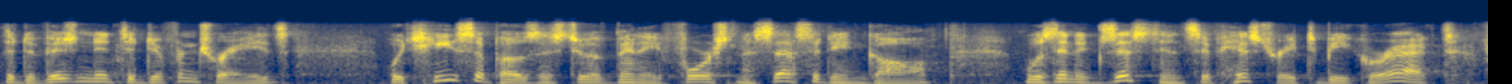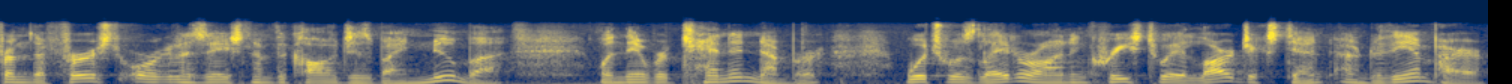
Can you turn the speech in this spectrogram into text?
the division into different trades, which he supposes to have been a forced necessity in Gaul, was in existence, if history to be correct, from the first organization of the colleges by Numa, when they were ten in number, which was later on increased to a large extent under the empire.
